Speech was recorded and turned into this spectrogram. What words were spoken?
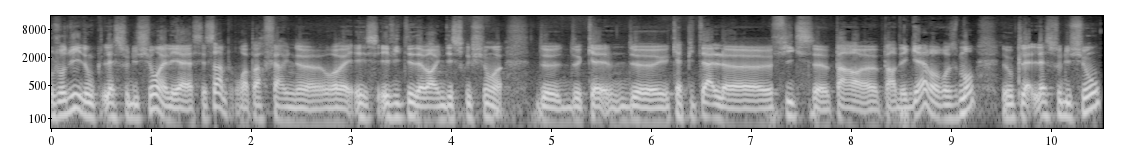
Aujourd'hui, donc la solution, elle est assez simple. On va pas refaire une, on va éviter d'avoir une destruction de, de, de capital euh, fixe par euh, par des guerres, heureusement. Donc la, solution,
